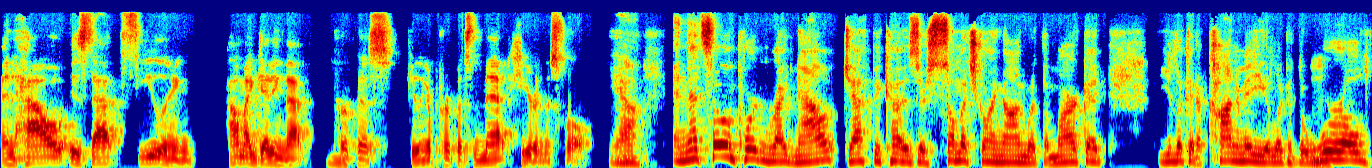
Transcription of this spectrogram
and how is that feeling how am I getting that mm. purpose, feeling of purpose met here in this role? Yeah. And that's so important right now, Jeff, because there's so much going on with the market. You look at economy, you look at the mm. world,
